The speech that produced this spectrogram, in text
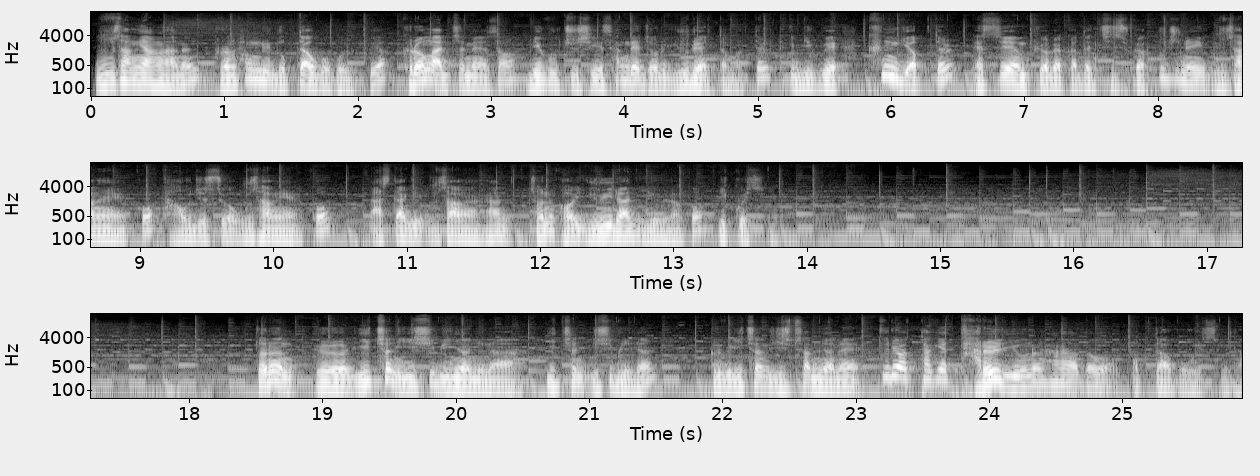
우상향하는 그런 확률이 높다고 보고 있고요. 그런 관점에서 미국 주식이 상대적으로 유리했던 것들, 특히 미국의 큰 기업들, S&P 500 같은 지수가 꾸준히 우상향했고 다우지수가 우상향했고 나스닥이 우상향한 저는 거의 유일한 이유라고 믿고 있습니다. 저는 그 2022년이나 2021년 그리고 2023년에 뚜렷하게 다를 이유는 하나도 없다고 보고 있습니다.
